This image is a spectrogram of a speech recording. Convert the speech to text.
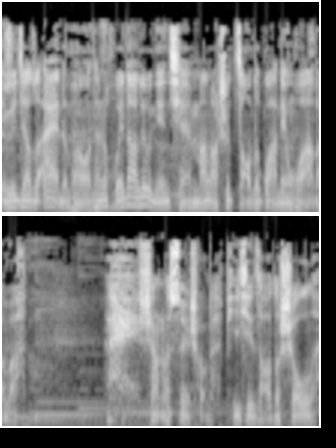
有一位叫做爱的朋友，他说：“回到六年前，马老师早都挂电话了吧？哎，上了岁数了，脾气早都收了。”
